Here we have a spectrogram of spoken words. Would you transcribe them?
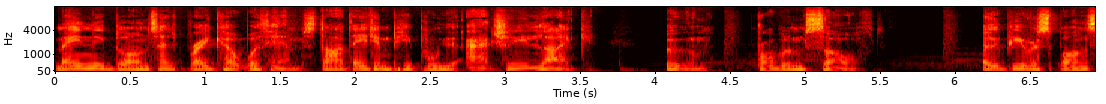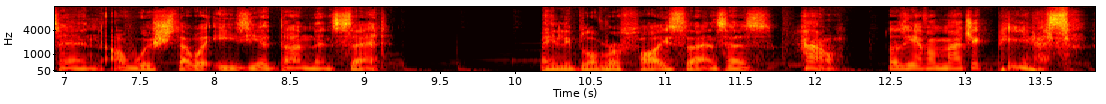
Mainly Blonde says, break up with him, start dating people you actually like. Boom, problem solved. OP responds saying, I wish that were easier done than said. Mainly Blonde replies to that and says, How? Does he have a magic penis?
